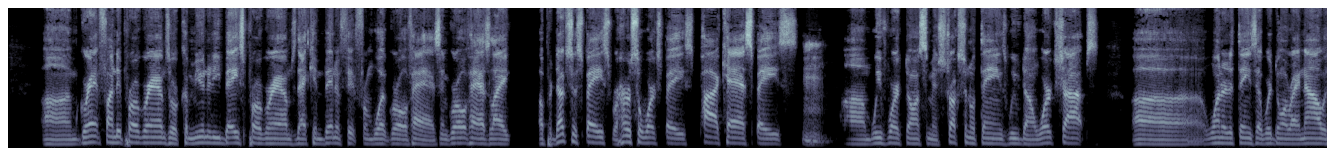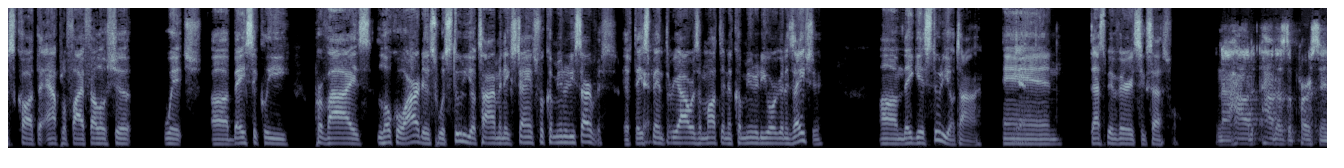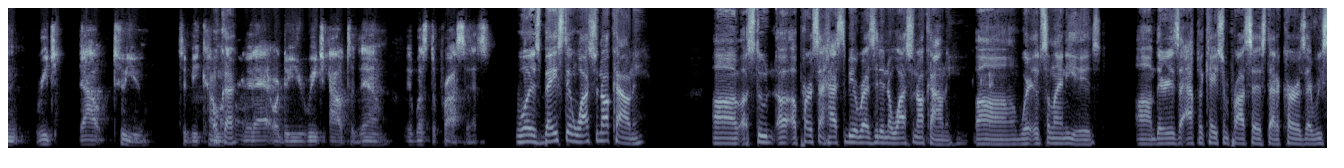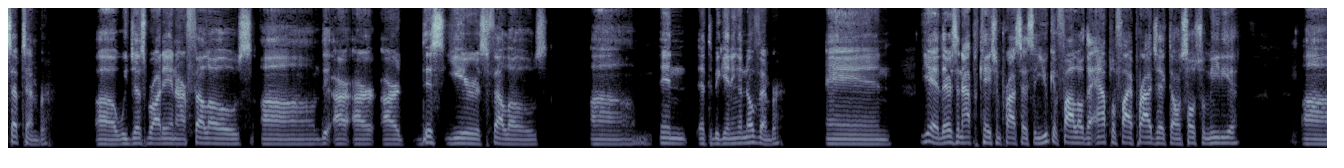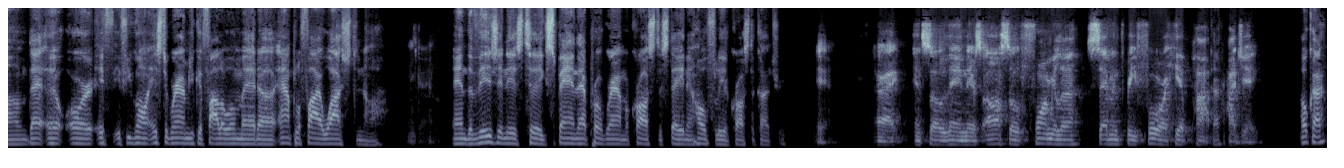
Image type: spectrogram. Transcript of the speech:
um, grant funded programs or community based programs that can benefit from what Grove has. And Grove has like a production space, rehearsal workspace, podcast space. Mm-hmm. Um, we've worked on some instructional things. We've done workshops. Uh, one of the things that we're doing right now is called the Amplify Fellowship, which uh, basically provides local artists with studio time in exchange for community service. If they spend three hours a month in a community organization, um, they get studio time, and yeah. that's been very successful. Now, how how does the person reach out to you to become okay. a part of that, or do you reach out to them? What's the process? Well, it's based in Washtenaw County. Uh, a student, a, a, person has to be a resident of Washtenaw County, okay. um, where Ypsilanti is. Um, there is an application process that occurs every September. Uh, we just brought in our fellows, um, the, our, our, our this year's fellows, um, in at the beginning of November, and yeah, there's an application process, and you can follow the Amplify project on social media. Um, that uh, or if if you go on Instagram, you can follow them at uh, Amplify Washtenaw. Okay. And the vision is to expand that program across the state and hopefully across the country. Yeah. All right. And so then there's also Formula 734 Hip Hop okay. Project. Okay.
